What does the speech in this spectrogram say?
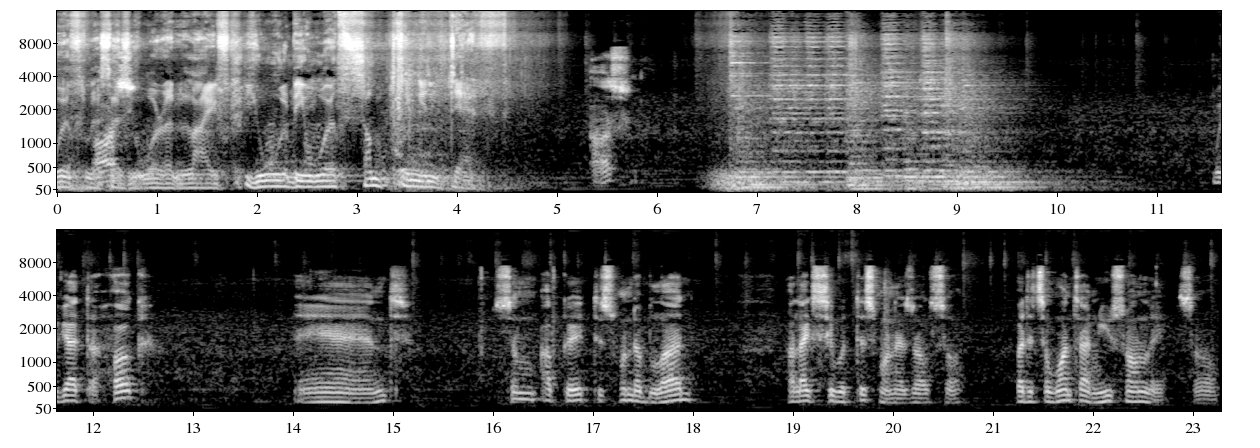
worthless awesome. as you were in life, you will be worth something in death. Awesome. We got the hook and some upgrade this one the blood. I like to see what this one is also but it's a one-time use only so.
